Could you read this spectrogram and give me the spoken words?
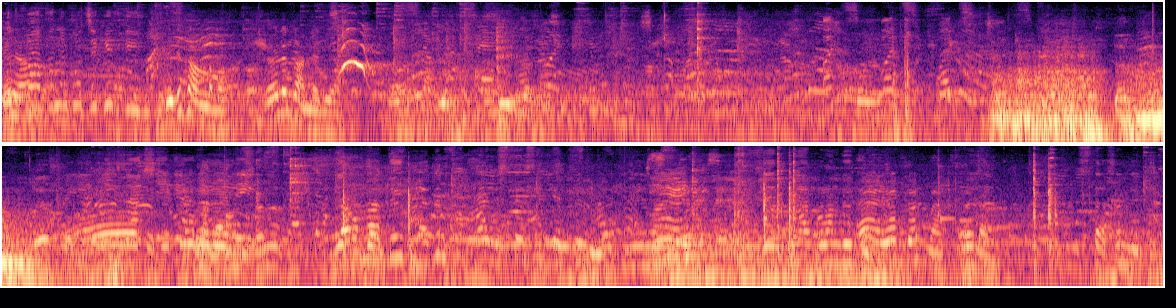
Kot pantolon, kot ceket giyin. Dedik anlama. Öyle zannediyor. Güzel şey geldi. Ya onlar dökmedim. Her istersen getiririm. Zeytinler falan He, döküyorum. yok dökme. Öyle. İstersen dökürüm.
